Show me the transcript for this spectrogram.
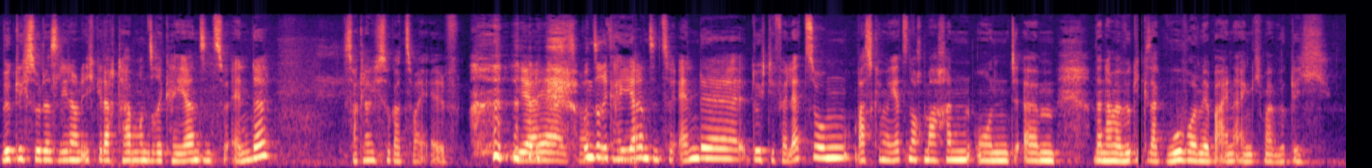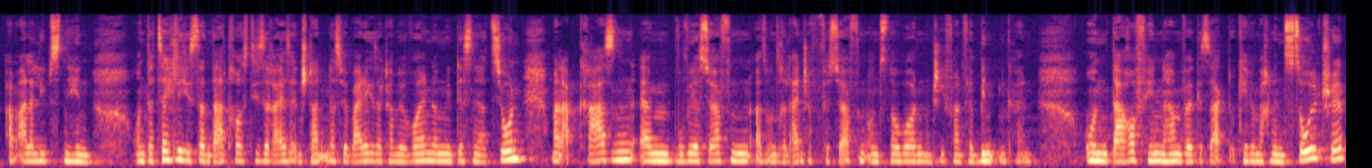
wirklich so, dass Lena und ich gedacht haben, unsere Karrieren sind zu Ende. Das war, glaube ich, sogar 2011. Ja, ja. Unsere Karrieren sind zu Ende durch die Verletzung. Was können wir jetzt noch machen? Und ähm, dann haben wir wirklich gesagt, wo wollen wir beide eigentlich mal wirklich am allerliebsten hin. Und tatsächlich ist dann daraus diese Reise entstanden, dass wir beide gesagt haben, wir wollen eine Destination mal abgrasen, ähm, wo wir Surfen, also unsere Leidenschaft für Surfen und Snowboarden und Skifahren verbinden können. Und daraufhin haben wir gesagt, okay, wir machen einen Soul-Trip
